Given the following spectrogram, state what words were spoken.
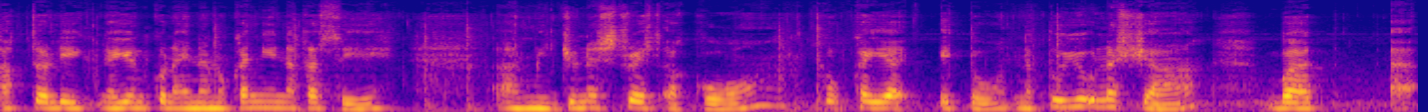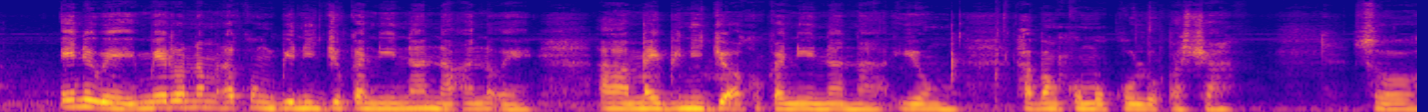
Actually, ngayon ko na inano kanina kasi ah, medyo na-stress ako. Ko- Kaya ito, natuyo na siya. But ah, anyway, meron naman akong binidyo kanina na ano eh. ah, may binidyo ako kanina na yung habang kumukulo pa siya. So,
